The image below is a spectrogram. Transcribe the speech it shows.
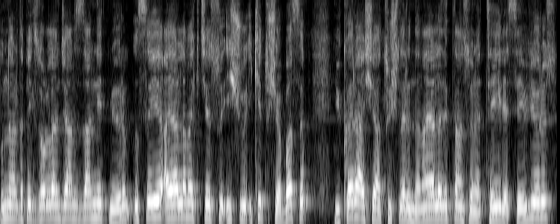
Bunlarda pek zorlanacağınızı zannetmiyorum. Isıyı ayarlamak için su şu iki tuşa basıp yukarı aşağı tuşlarından ayarladıktan sonra T ile seviliyoruz.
